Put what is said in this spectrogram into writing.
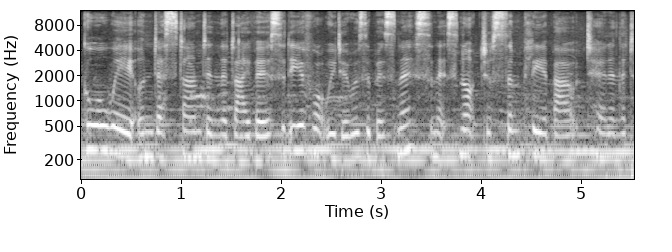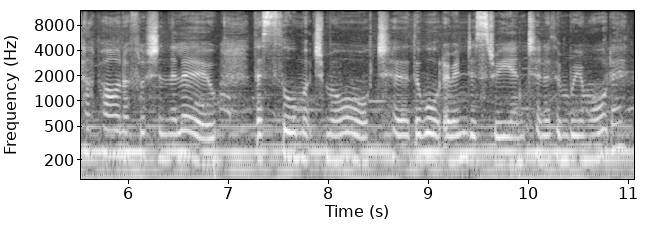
go away understanding the diversity of what we do as a business. And it's not just simply about turning the tap on or flushing the loo. There's so much more to the water industry and to Northumbrian Water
